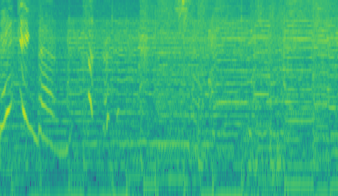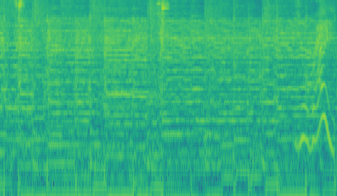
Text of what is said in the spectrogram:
baking them! You're right.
